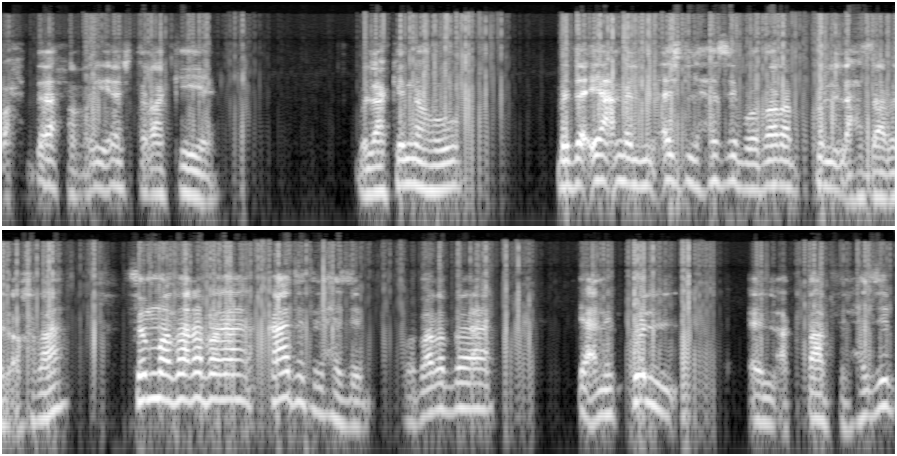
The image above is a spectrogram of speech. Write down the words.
وحدة حرية اشتراكية. ولكنه بدأ يعمل من أجل الحزب وضرب كل الأحزاب الأخرى. ثم ضرب قادة الحزب وضرب يعني كل الأقطاب في الحزب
